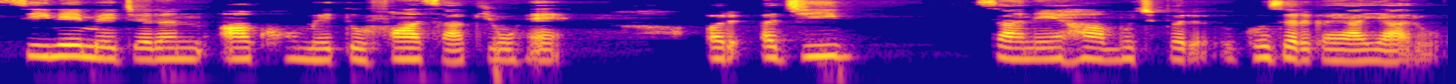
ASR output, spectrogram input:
सीने में जलन, आँखों में तूफ़ान सा क्यों है? और अजीब सा नेहा मुझ पर गुज़र गया, यारो।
